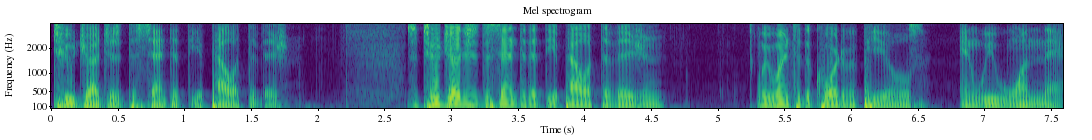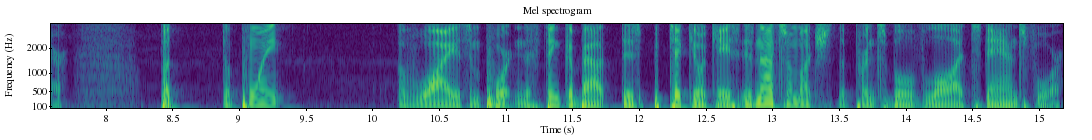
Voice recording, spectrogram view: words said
two judges dissent at the appellate division. So two judges dissented at the appellate division. We went to the Court of Appeals and we won there. But the point of why it's important to think about this particular case is not so much the principle of law it stands for.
